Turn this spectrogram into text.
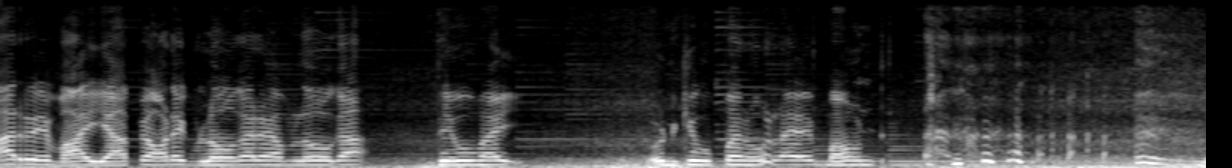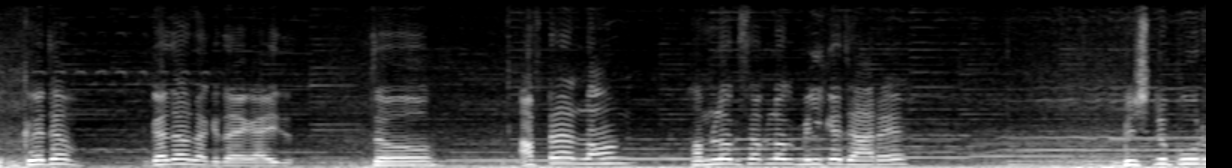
अरे भाई, यहाँ पे और एक ब्लॉगर है हम लोगों का, देवू भाई। उनके ऊपर हो रहा है माउंट गजब गजब लग जाएगा गाइस तो आफ्टर लॉन्ग हम लोग सब लोग मिल के जा रहे हैं। विष्णुपुर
